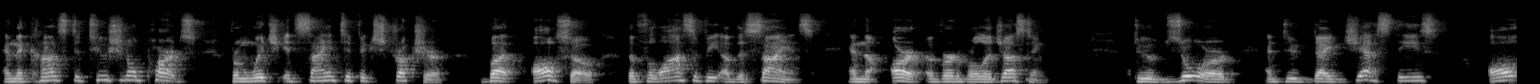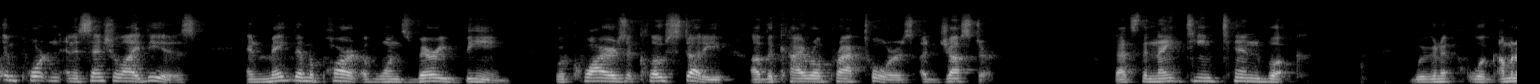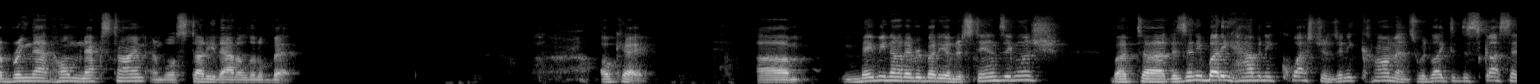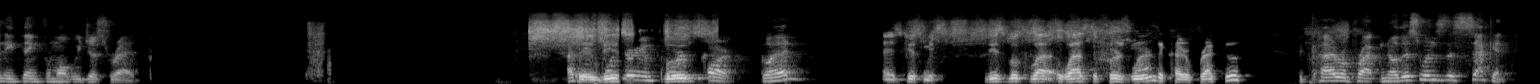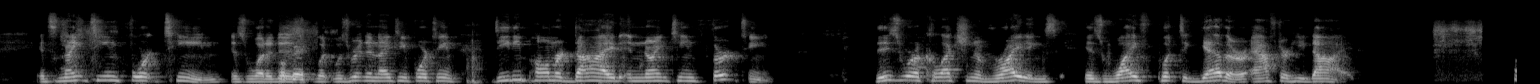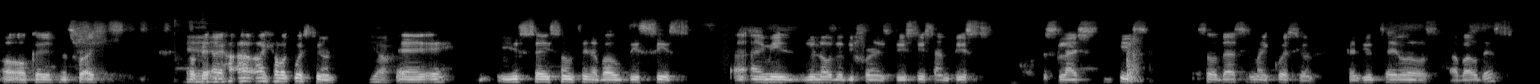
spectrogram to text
and the constitutional parts from which its scientific structure, but also the philosophy of the science and the art of vertebral adjusting. To absorb and to digest these all important and essential ideas and make them a part of one's very being requires a close study of the chiropractor's adjuster. That's the 1910 book. We're gonna. We're, I'm gonna bring that home next time, and we'll study that a little bit. Okay. Um, maybe not everybody understands English, but uh, does anybody have any questions, any comments, would like to discuss anything from what we just read? I think this very important book- part. Go ahead. Excuse me. This book was, was the first one, the chiropractor. The chiropractic. No, this one's the second. It's 1914 is what it is. Okay. What was written in 1914. D.D. Palmer died in 1913. These were a collection of writings his wife put together after he died. Oh, okay, that's right. Okay, And- I, I I have a question. yeah. Uh, you say something about disease. I I mean, you know the difference disease and this slash this. So that's my question. Can you tell us about this?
